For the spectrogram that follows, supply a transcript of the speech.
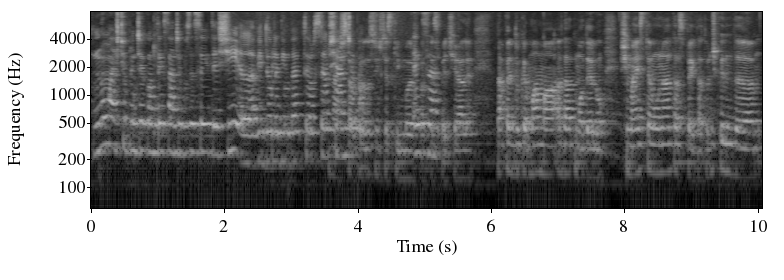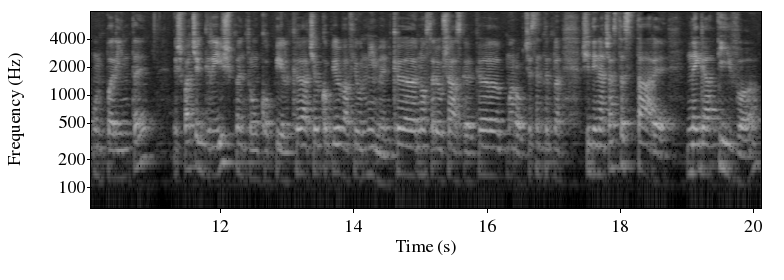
nu mai știu prin ce context a început să se uite și el la videourile din Back to Yourself da, și a început. produs niște schimbări exact. foarte speciale. Da, pentru că mama a dat modelul și mai este un alt aspect. Atunci când uh, un părinte își face griji pentru un copil, că acel copil va fi un nimeni, că nu o să reușească, că, mă rog, ce se întâmplă. Și din această stare negativă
